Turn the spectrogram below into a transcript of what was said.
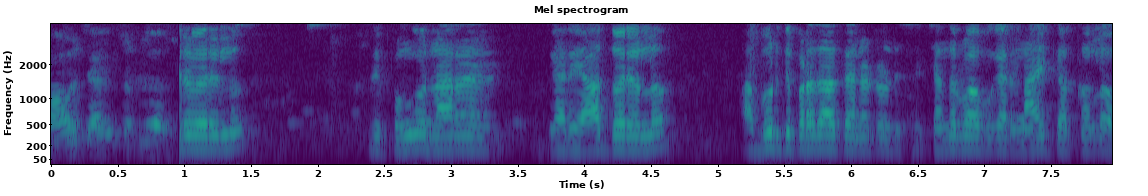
కావాల్సిన శ్రీ పొంగూరు నారాయణ గారి ఆధ్వర్యంలో అభివృద్ధి ప్రదాత అయినటువంటి శ్రీ చంద్రబాబు గారి నాయకత్వంలో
